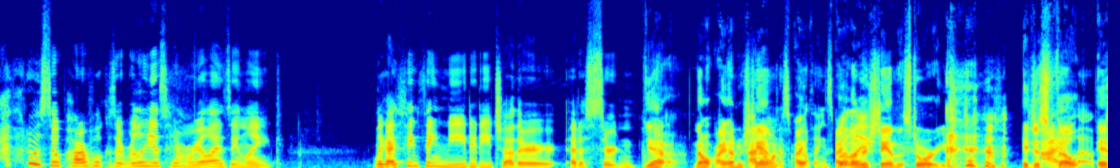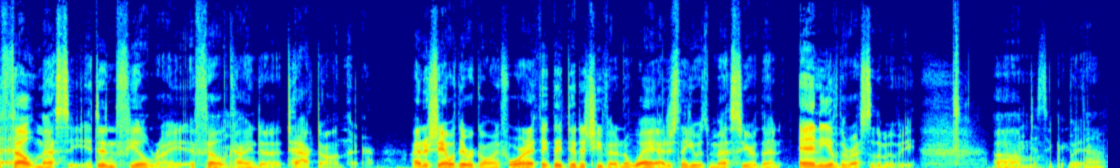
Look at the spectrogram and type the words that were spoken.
I thought it was so powerful because it really is him realizing like, like I think they needed each other at a certain. point. Yeah. No, I understand. I don't wanna spoil things, I but, like- understand the story. It just felt it, it. Mm. felt messy. It didn't feel right. It felt kind of tacked on there. I understand what they were going for, and I think they did achieve it in a way. I just think it was messier than any of the rest of the movie. I Um, disagree with yeah. that.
